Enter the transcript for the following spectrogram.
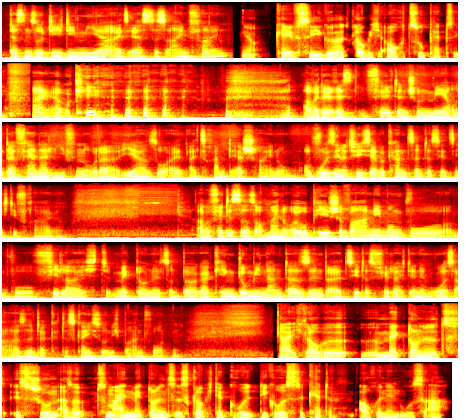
Das sind so die, die mir als erstes einfallen. Ja, KFC gehört, glaube ich, auch zu Pepsi. Ah ja, okay. Aber der Rest fällt dann schon mehr unter ferner Liefen oder eher so als Randerscheinung. Obwohl sie natürlich sehr bekannt sind, das ist jetzt nicht die Frage. Aber vielleicht ist das auch meine europäische Wahrnehmung, wo, wo vielleicht McDonald's und Burger King dominanter sind, als sie das vielleicht in den USA sind. Das kann ich so nicht beantworten. Ja, ich glaube, McDonald's ist schon, also zum einen McDonald's ist, glaube ich, der, die größte Kette, auch in den USA.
